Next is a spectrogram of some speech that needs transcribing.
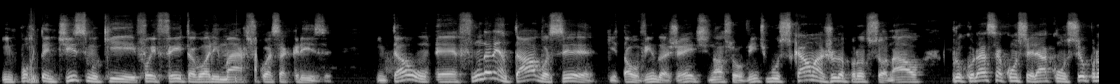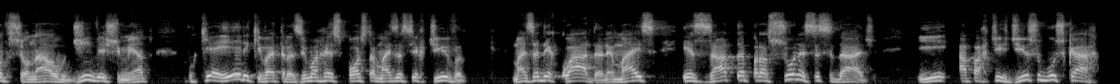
importantíssimo que foi feito agora em março com essa crise. Então, é fundamental você que está ouvindo a gente, nosso ouvinte, buscar uma ajuda profissional, procurar se aconselhar com o seu profissional de investimento, porque é ele que vai trazer uma resposta mais assertiva mais adequada, né, mais exata para a sua necessidade. E, a partir disso, buscar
